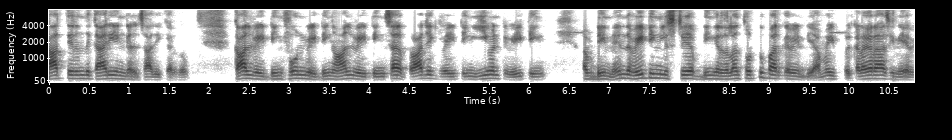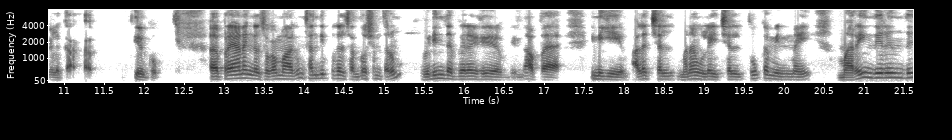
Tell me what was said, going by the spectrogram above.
காத்திருந்து காரியங்கள் சாதிக்கிறதும். Call waiting phone waiting all waiting sir project waiting event waiting அப்படின்னு இந்த வெயிட்டிங் லிஸ்ட்டு அப்படிங்கிறதெல்லாம் தொட்டு பார்க்க வேண்டிய அமைப்பு கடகராசி நேயர்களுக்காக இருக்கும். பிரயாணங்கள் சுகமாகும் சந்திப்புகள் சந்தோஷம் தரும் விடிந்த பிறகு அப்படின்னா அப்ப இன்னைக்கு அலைச்சல் மன உளைச்சல் தூக்கமின்மை மறைந்திருந்து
